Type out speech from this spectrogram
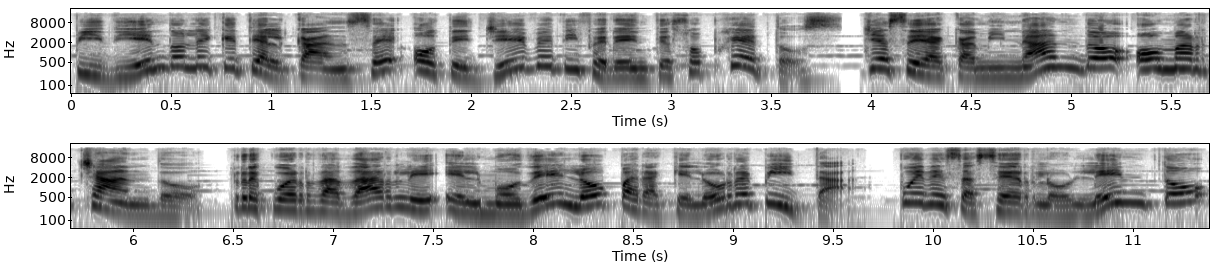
pidiéndole que te alcance o te lleve diferentes objetos, ya sea caminando o marchando. Recuerda darle el modelo para que lo repita. Puedes hacerlo lento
